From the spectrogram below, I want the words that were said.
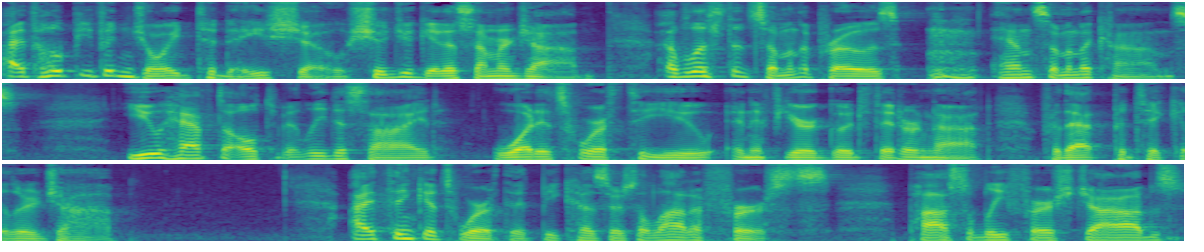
I hope you've enjoyed today's show should you get a summer job. I've listed some of the pros and some of the cons. You have to ultimately decide what it's worth to you and if you're a good fit or not for that particular job. I think it's worth it because there's a lot of firsts, possibly first jobs,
